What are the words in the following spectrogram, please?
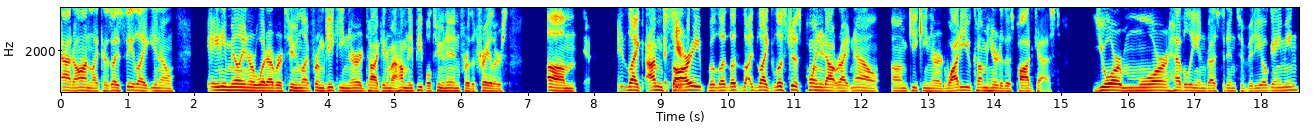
add on, like, because I see, like, you know, 80 million or whatever tune, like, from Geeky Nerd talking about how many people tune in for the trailers. Um, yeah. like, I'm it's sorry, huge. but let, let, like, let's just point it out right now. Um, Geeky Nerd, why do you come here to this podcast? You're more heavily invested into video gaming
